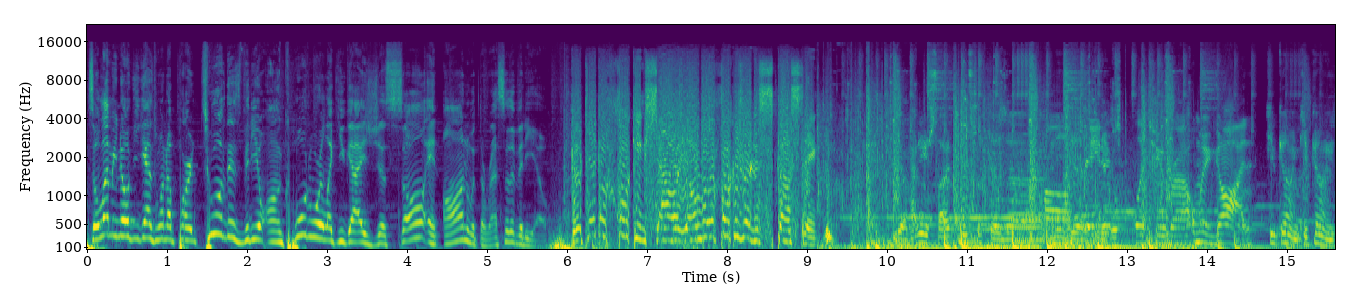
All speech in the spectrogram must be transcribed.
So let me know if you guys want a part two of this video on Cold War like you guys just saw and on with the rest of the video. Go take a fucking shower, y'all motherfuckers are disgusting. Yo, how do you slide closer? Because, uh, I need to Split you, bro. Oh my god. keep going, keep going.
